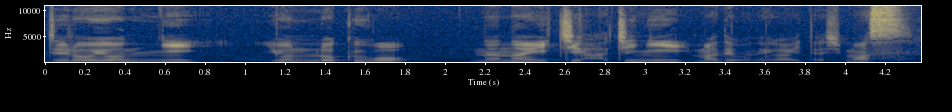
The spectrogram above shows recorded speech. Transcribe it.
042-465-7182までお願いいたします。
